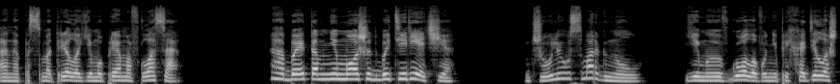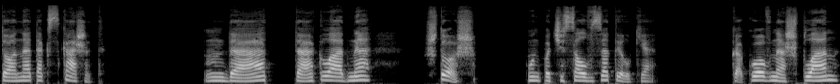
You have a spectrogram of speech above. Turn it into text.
Она посмотрела ему прямо в глаза. «Об этом не может быть и речи!» Джулиус моргнул. Ему и в голову не приходило, что она так скажет. «Да, так, ладно. Что ж...» Он почесал в затылке. «Каков наш план?»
